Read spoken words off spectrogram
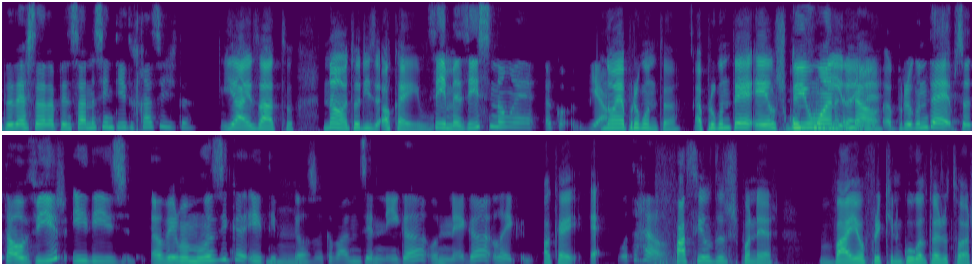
deves estar a pensar no sentido racista. Yeah, exato. Não, eu estou a dizer, ok, Sim, mas isso não é. A, co- yeah. não é a pergunta. A pergunta é, é eles Do you confundirem, não, né? a pergunta é: a pessoa está a ouvir e diz. a ouvir uma música e tipo, Uhum. eles acabaram de dizer nigga ou nega. Like, Ok, é what the hell? fácil de responder. Vai ao freaking Google Tradutor.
